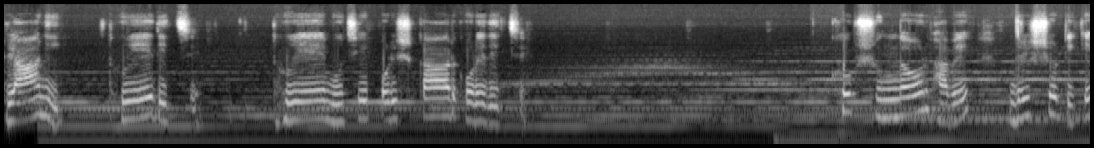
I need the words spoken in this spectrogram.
গ্লানি ধুয়ে দিচ্ছে। ধুয়ে মুছে পরিষ্কার করে দিচ্ছে। খুব সুন্দরভাবে দৃশ্যটিকে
